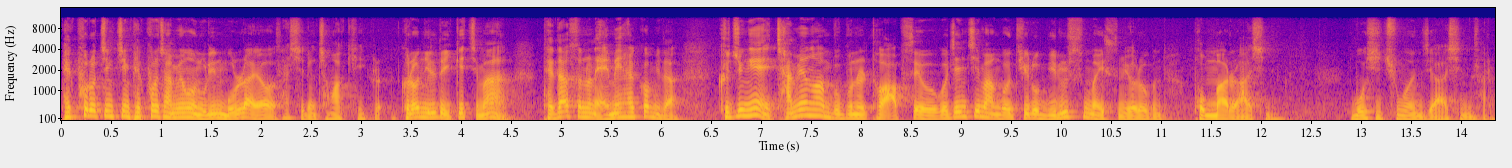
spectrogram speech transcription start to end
100% 찡찡 100% 자명은 우리는 몰라요. 사실은 정확히. 그런 일도 있겠지만 대다수는 애매할 겁니다. 그중에 자명한 부분을 더 앞세우고 찜찜한 거 뒤로 미룰 수만 있으면 여러분 본말을 아시는 거예요. 무엇이 중요한지 아시는 사람.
